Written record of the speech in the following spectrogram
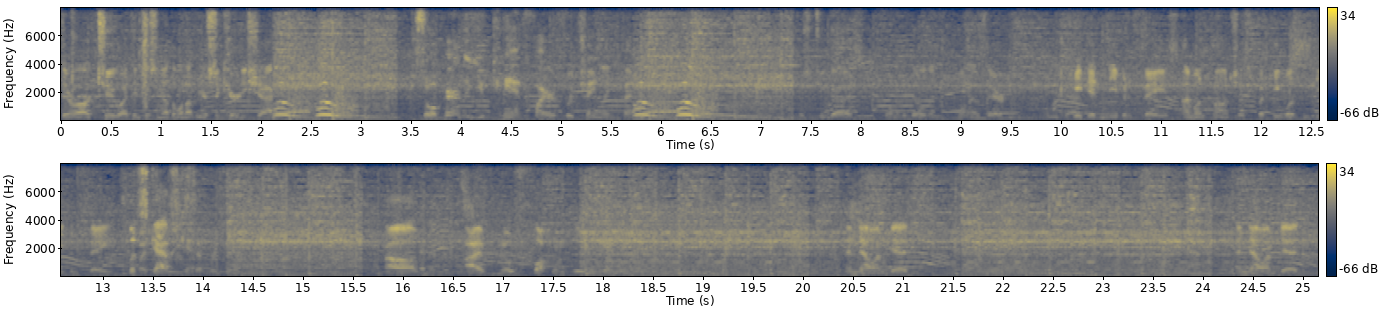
There are two. I think there's another one up near security shack. So apparently you can't fire through chain link fence. There's two guys. One in the building, one out there. He didn't even phase. I'm unconscious, but he wasn't even fazed. But by scavs can. separate things. Um, I have no fucking clue. And now I'm dead. And now I'm dead.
